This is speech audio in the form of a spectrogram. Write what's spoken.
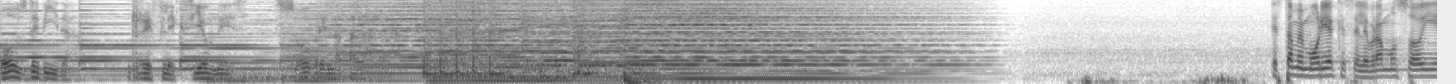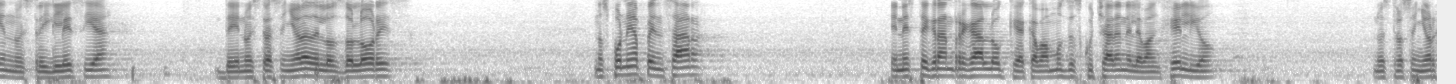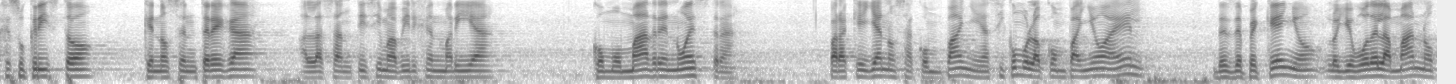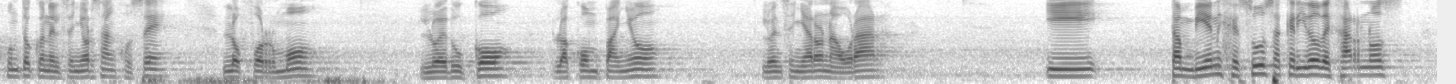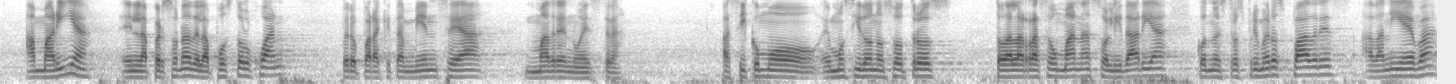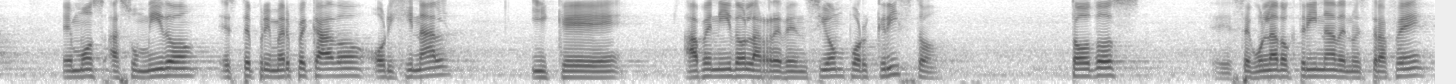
Voz de vida. Reflexiones sobre la palabra. Esta memoria que celebramos hoy en nuestra iglesia de Nuestra Señora de los Dolores nos pone a pensar en este gran regalo que acabamos de escuchar en el Evangelio, nuestro Señor Jesucristo que nos entrega a la Santísima Virgen María como Madre nuestra, para que ella nos acompañe, así como lo acompañó a Él. Desde pequeño lo llevó de la mano junto con el Señor San José, lo formó, lo educó, lo acompañó, lo enseñaron a orar, y también Jesús ha querido dejarnos a María en la persona del apóstol Juan, pero para que también sea Madre nuestra. Así como hemos sido nosotros, toda la raza humana solidaria con nuestros primeros padres, Adán y Eva, hemos asumido este primer pecado original y que ha venido la redención por Cristo. Todos eh, según la doctrina de nuestra fe,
